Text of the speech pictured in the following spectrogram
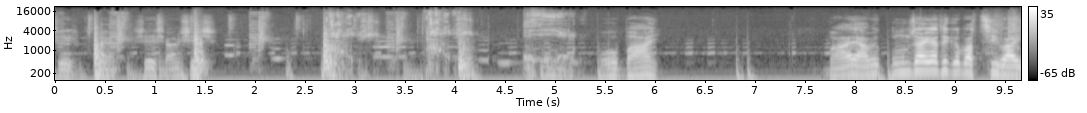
শেষ man, শেষ আমি শেষ। ও ভাই ভাই আমি কোন জায়গা থেকে পাচ্ছি ভাই?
